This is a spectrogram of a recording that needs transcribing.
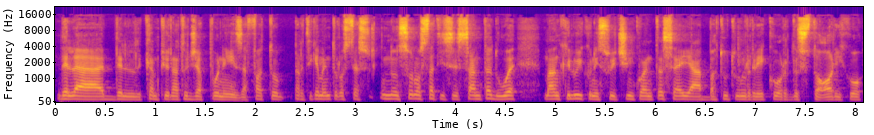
della, del campionato giapponese ha fatto praticamente lo stesso non sono stati 62 ma anche lui con i suoi 56 ha battuto un record storico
